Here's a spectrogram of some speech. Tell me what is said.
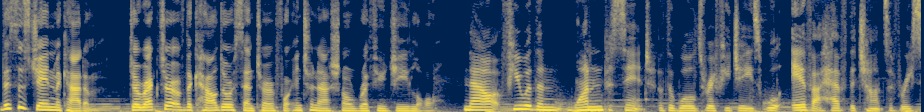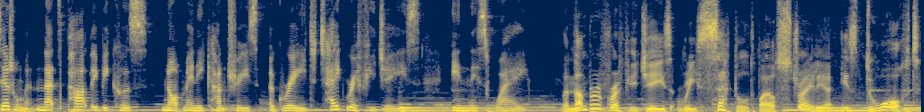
This is Jane McAdam, director of the Kaldor Center for International Refugee Law. Now, fewer than 1% of the world's refugees will ever have the chance of resettlement, and that's partly because not many countries agree to take refugees in this way. The number of refugees resettled by Australia is dwarfed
